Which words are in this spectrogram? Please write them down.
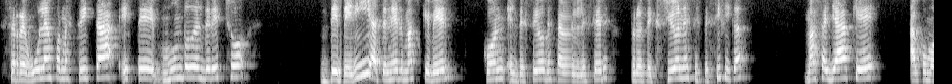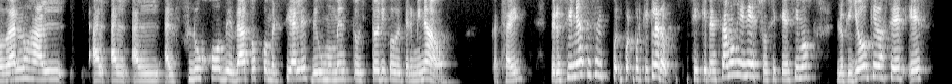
se regula en forma estricta este mundo del derecho debería tener más que ver con el deseo de establecer protecciones específicas, más allá que acomodarnos al, al, flujo de datos comerciales de un momento histórico determinado. ¿Cachai? Pero sí me hace, porque claro, si es que pensamos en eso, si es que decimos, lo que yo quiero hacer es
